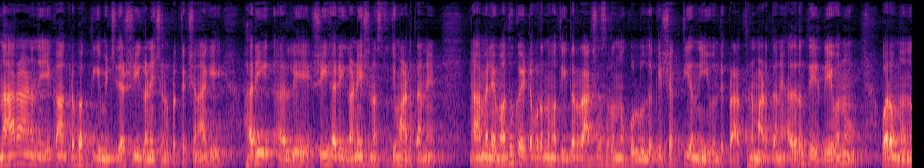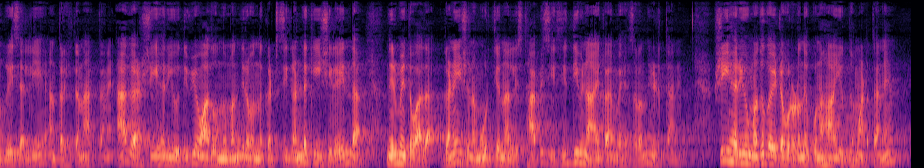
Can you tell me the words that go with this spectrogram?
ನಾರಾಯಣನ ಏಕಾಗ್ರ ಭಕ್ತಿಗೆ ಮೆಚ್ಚಿದ ಶ್ರೀ ಗಣೇಶನ ಪ್ರತ್ಯಕ್ಷನಾಗಿ ಹರಿ ಅಲ್ಲಿ ಶ್ರೀಹರಿ ಗಣೇಶನ ಸ್ತುತಿ ಮಾಡ್ತಾನೆ. ಆಮೇಲೆ ಮಧುಕೈಟವರನ್ನು ಮತ್ತು ಇತರ ರಾಕ್ಷಸರನ್ನು ಕೊಲ್ಲುವುದಕ್ಕೆ ಶಕ್ತಿಯನ್ನು ನೀಯುವಂತೆ ಪ್ರಾರ್ಥನೆ ಮಾಡ್ತಾನೆ. ಅದರಂತೆ ದೇವನು ವರವನ್ನು ಅನುಗ್ರಹಿಸಿ ಅಂತರ್ಹಿತನ ಅಂತರ್ಹಿತನಾಗ್ತಾನೆ. ಆಗ ಶ್ರೀಹರಿಯು ದಿವ್ಯವಾದ ಒಂದು ಮಂದಿರವನ್ನು ಕಟ್ಟಿಸಿ ಗಂಡಕಿ ಶಿಲೆಯಿಂದ ನಿರ್ಮಿತವಾದ ಗಣೇಶನ ಮೂರ್ತಿಯನ್ನು ಅಲ್ಲಿ ಸ್ಥಾಪಿಸಿ ಸಿದ್ಧಿವಿನಾಯಕ ಎಂಬ ಹೆಸರನ್ನು ಇಡ್ತಾನೆ ಶ್ರೀಹರಿಯು ಮಧುಕೈಟವರೊಡನೆ ಪುನಃ ಯುದ್ಧ ಮಾಡ್ತಾನೆ.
